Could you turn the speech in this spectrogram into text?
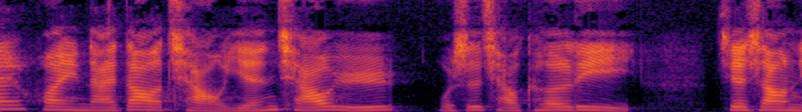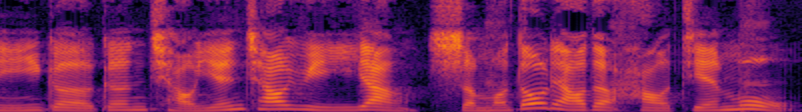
嗨，欢迎来到巧言巧语，我是巧克力，介绍你一个跟巧言巧语一样什么都聊的好节目。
